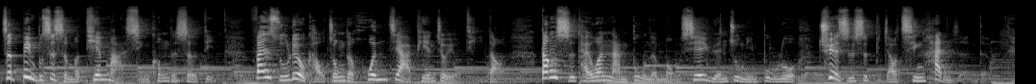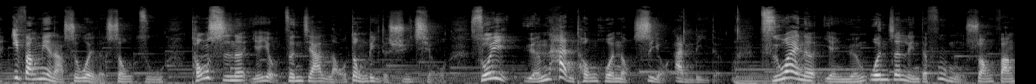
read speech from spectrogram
这并不是什么天马行空的设定，番俗六考中的婚嫁篇就有提到，当时台湾南部呢，某些原住民部落确实是比较亲汉人的，一方面啊是为了收租，同时呢也有增加劳动力的需求，所以原汉通婚哦是有案例的。此外呢，演员温贞菱的父母双方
